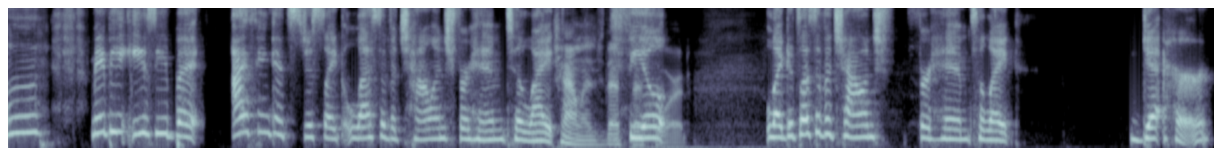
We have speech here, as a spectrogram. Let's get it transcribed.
mm, maybe easy, but I think it's just like less of a challenge for him to like challenge. That's feel like it's less of a challenge for him to like get her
